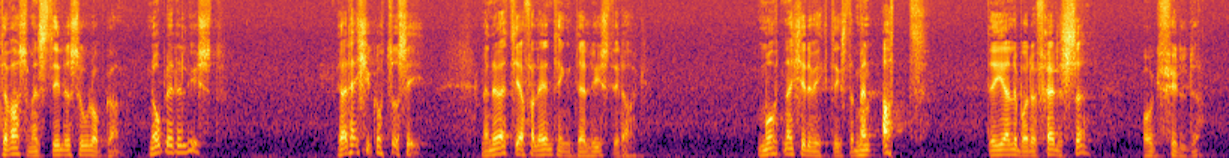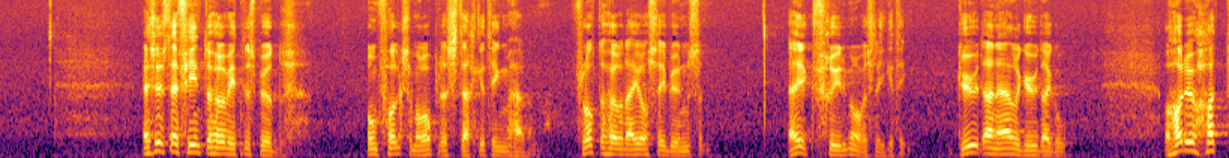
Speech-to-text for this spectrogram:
det var som en stille soloppgang. Nå ble det lyst. Ja, det er ikke godt å si, men jeg vet iallfall én ting det er lyst i dag. Måten er ikke det viktigste, men at det gjelder både frelse og fylde. Jeg syns det er fint å høre vitnesbyrd om folk som har opplevd sterke ting med Herren. Flott å høre deg også i begynnelsen. Jeg fryder meg over slike ting. Gud er nær, og Gud er god. Og Har du hatt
